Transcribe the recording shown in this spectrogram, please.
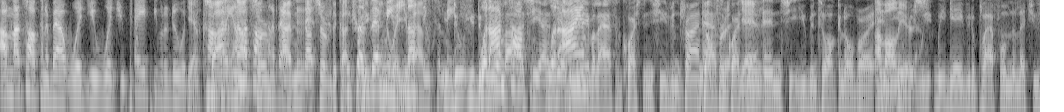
I'm not talking about what you what you paid people to do with Yeah. your So I've company. I'm not not talking served- about I've not served the country because that in the way means nothing have. to me. You do, you do what I'm talking, she, has, what she hasn't I been am able to ask a question. She's been trying to ask a question, yeah. and she, you've been talking over her. I'm and all ears. We, we gave you the platform to let you.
